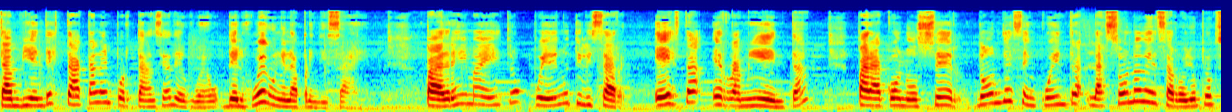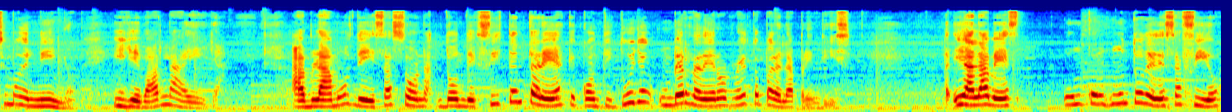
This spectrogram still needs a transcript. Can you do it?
También destaca la importancia del juego, del juego en el aprendizaje. Padres y maestros pueden utilizar esta herramienta para conocer dónde se encuentra la zona de desarrollo próximo del niño y llevarla a ella. Hablamos de esa zona donde existen tareas que constituyen un verdadero reto para el aprendiz y a la vez un conjunto de desafíos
